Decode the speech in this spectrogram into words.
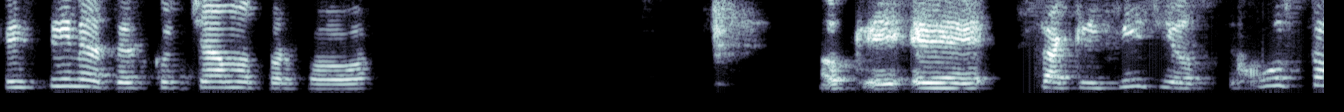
Cristina, te escuchamos, por favor. Ok, eh, sacrificios. Justo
